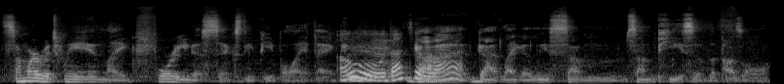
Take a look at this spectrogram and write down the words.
somewhere between like forty to sixty people. I think. Oh, that's a got lot. got like at least some some piece of the puzzle.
